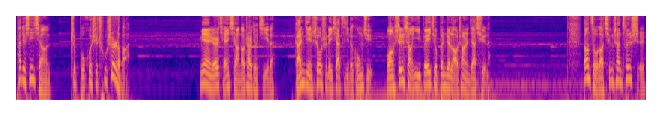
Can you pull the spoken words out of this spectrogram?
他就心想，这不会是出事了吧？面人前想到这儿就急了，赶紧收拾了一下自己的工具，往身上一背，就奔着老丈人家去了。当走到青山村时，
